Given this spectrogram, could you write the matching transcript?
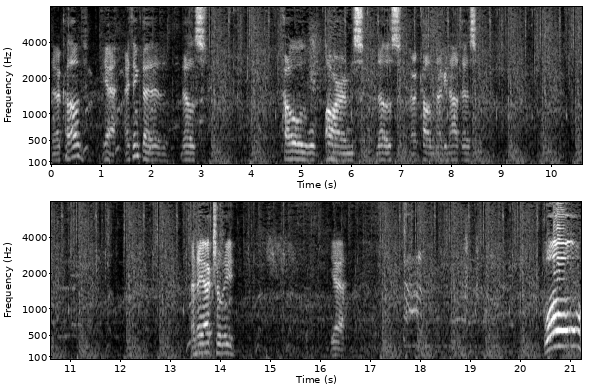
they're called. Yeah, I think that those pole arms, those are called Naginatas. And they actually yeah. Whoa!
